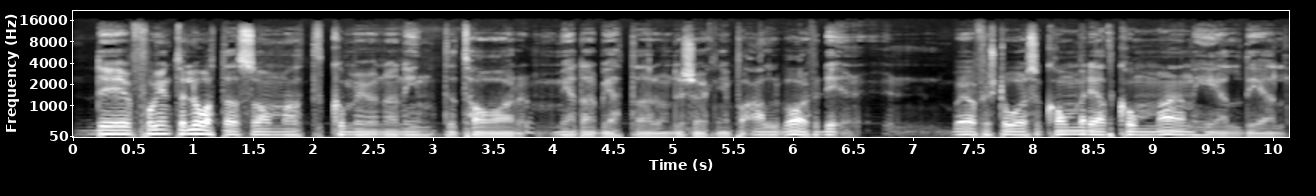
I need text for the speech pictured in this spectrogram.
Det får ju inte låta som att kommunen inte tar medarbetarundersökningen på allvar. För det, vad jag förstår så kommer det att komma en hel del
